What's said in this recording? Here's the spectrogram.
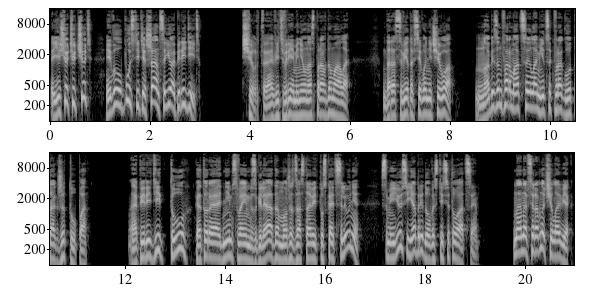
Еще чуть-чуть, и вы упустите шанс ее опередить. Черт, а ведь времени у нас правда мало. До рассвета всего ничего. Но без информации ломиться к врагу так же тупо. Опередить ту, которая одним своим взглядом может заставить пускать слюни? Смеюсь я бредовости ситуации. Но она все равно человек,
